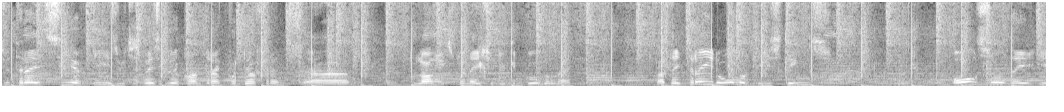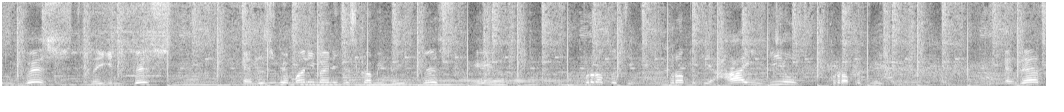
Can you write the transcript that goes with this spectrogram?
to trade CFDs, which is basically a contract for difference. Uh, long explanation, you can Google that. But they trade all of these things. Also, they invest. They invest, and this is where money managers come in. They invest in property, property, high yield property, and that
